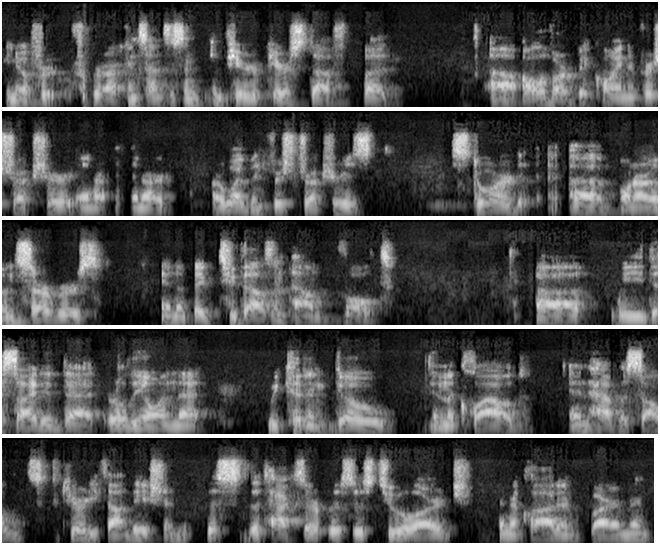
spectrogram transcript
you know, for, for our consensus and, and peer-to-peer stuff. But uh, all of our Bitcoin infrastructure and our, and our, our web infrastructure is stored uh, on our own servers in a big 2,000 pound vault. Uh, we decided that early on that we couldn't go in the cloud and have a solid security foundation. This the attack surface is too large in a cloud environment.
